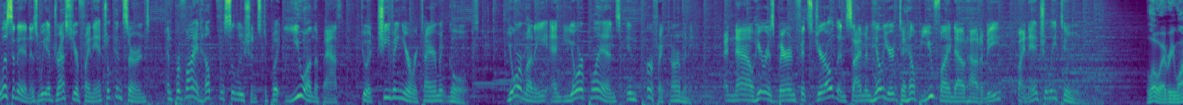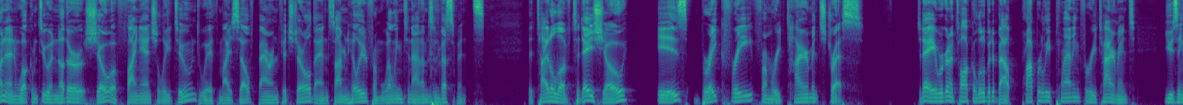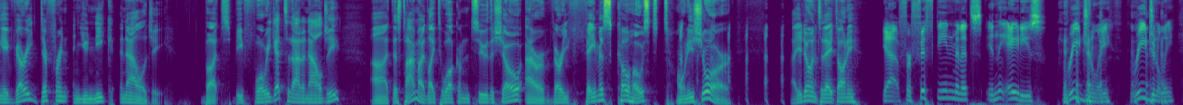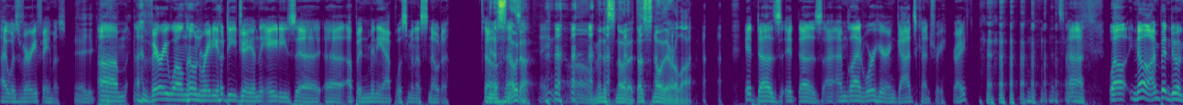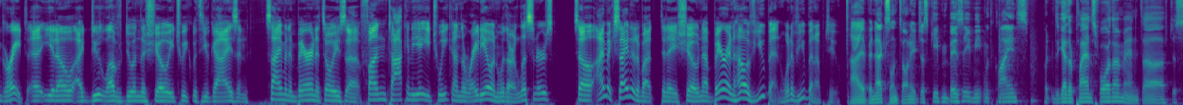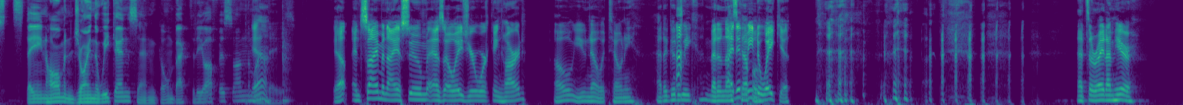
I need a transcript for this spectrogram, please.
Listen in as we address your financial concerns and provide helpful solutions to put you on the path to achieving your retirement goals. Your money and your plans in perfect harmony. And now, here is Baron Fitzgerald and Simon Hilliard to help you find out how to be financially tuned. Hello, everyone, and welcome to another show of Financially Tuned with myself, Baron Fitzgerald, and Simon Hilliard from Wellington Adams Investments. The title of today's show is Break Free from Retirement Stress. Today, we're going to talk a little bit about properly planning for retirement using a very different and unique analogy. But before we get to that analogy, uh, at this time, I'd like to welcome to the show our very famous co-host Tony Shore. How you doing today, Tony? Yeah, for 15 minutes in the 80s, regionally, regionally, I was very famous. There you go. Um, a very well known radio DJ in the 80s uh, uh, up in Minneapolis, Minnesota. So Minnesota. that's- oh, Minnesota. It does snow there a lot. It does. It does. I- I'm glad we're here in God's country, right? That's right. Uh, well, no, I've been doing great. Uh, you know, I do love doing this show each week with you guys and Simon and Baron. It's always uh, fun talking to you each week on the radio and with our listeners. So I'm excited about today's show. Now, Baron, how have you been? What have you been up to? I've been excellent, Tony. Just keeping busy, meeting with clients, putting together plans for them, and uh, just staying home and enjoying the weekends and going back to the office on the Yeah. Mondays. Yep. And Simon, I assume, as always, you're working hard. oh, you know it, Tony. Had a good week. Met a nice I didn't mean to wake you. That's all right. I'm here.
